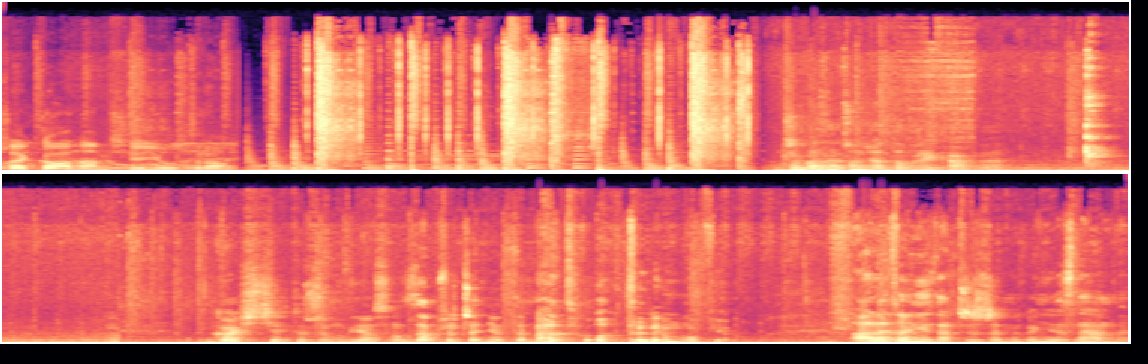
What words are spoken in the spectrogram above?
przekonam się jutro. Trzeba zacząć od dobrej kawy. Goście, którzy mówią, są zaprzeczeniem tematu, o którym mówią. Ale to nie znaczy, że my go nie znamy.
